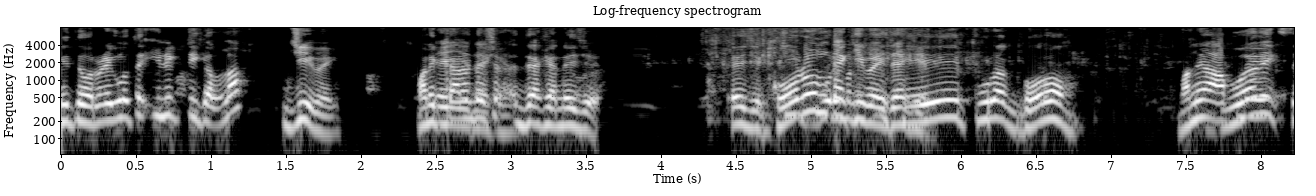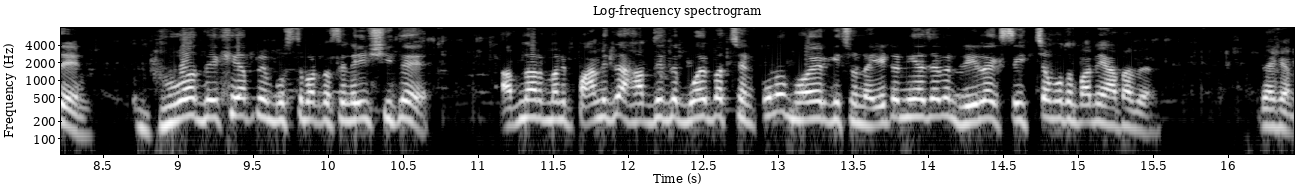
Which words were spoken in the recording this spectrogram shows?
নিতে পারবেন। এগুলো তো ইলেকট্রিক্যাল না? জি ভাই। মানে কারেন্টের দেখেন। এই যে। এই যে গরমটা কি ভাই দেখেন? এই পুরা গরম। মানে আপনি ধোয়া দেখছেন? ধোয়া দেখে আপনি বুঝতে পারতেছেন এই শীতে আপনার মানে পানিতে হাত দিতে ভয় পাচ্ছেন কোনো ভয়ের কিছু নাই। এটা নিয়ে যাবেন রিল্যাক্স ইচ্ছা মতো পানি হাতাবেন দেখেন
